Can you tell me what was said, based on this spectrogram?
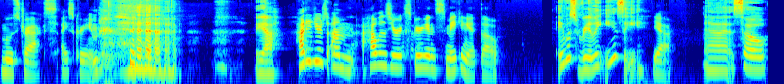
Moose Tracks ice cream. yeah. how did yours um how was your experience making it though? It was really easy. Yeah. Uh, so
